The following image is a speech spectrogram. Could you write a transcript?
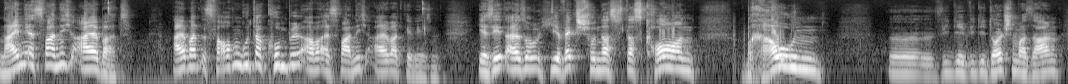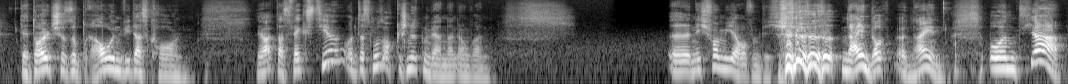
Nein, es war nicht Albert. Albert, es war auch ein guter Kumpel, aber es war nicht Albert gewesen. Ihr seht also, hier wächst schon das, das Korn braun, äh, wie, die, wie die Deutschen mal sagen, der Deutsche so braun wie das Korn. Ja, das wächst hier und das muss auch geschnitten werden dann irgendwann. Äh, nicht von mir hoffentlich. nein, doch, äh, nein. Und ja,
